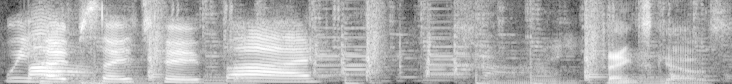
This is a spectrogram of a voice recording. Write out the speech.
We hope so too. Bye. Thanks, girls.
